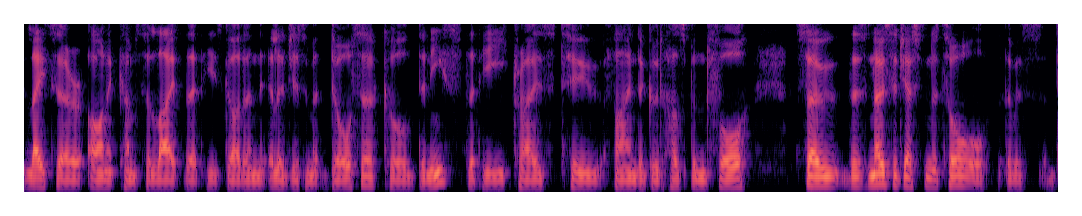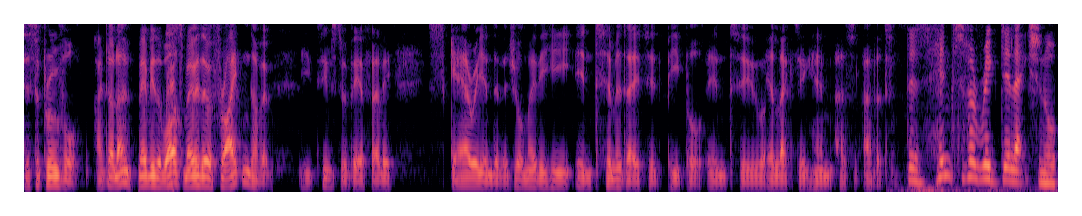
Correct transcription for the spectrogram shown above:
Later on, it comes to light that he's got an illegitimate daughter called Denise that he tries to find a good husband for. So there's no suggestion at all that there was disapproval. I don't know. Maybe there was. Maybe they were frightened of him. He seems to be a fairly scary individual. Maybe he intimidated people into electing him as abbot. There's hints of a rigged election, or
